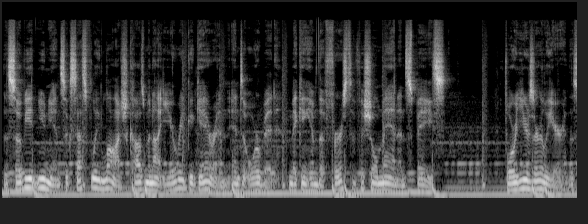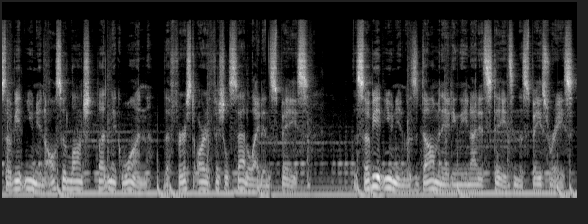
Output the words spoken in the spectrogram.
the Soviet Union successfully launched cosmonaut Yuri Gagarin into orbit, making him the first official man in space. Four years earlier, the Soviet Union also launched Sputnik 1, the first artificial satellite in space. The Soviet Union was dominating the United States in the space race,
